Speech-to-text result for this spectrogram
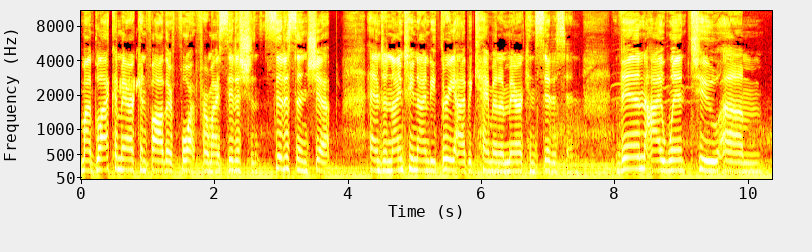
my black American father fought for my citizen, citizenship. And in 1993, I became an American citizen. Then I went to um,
